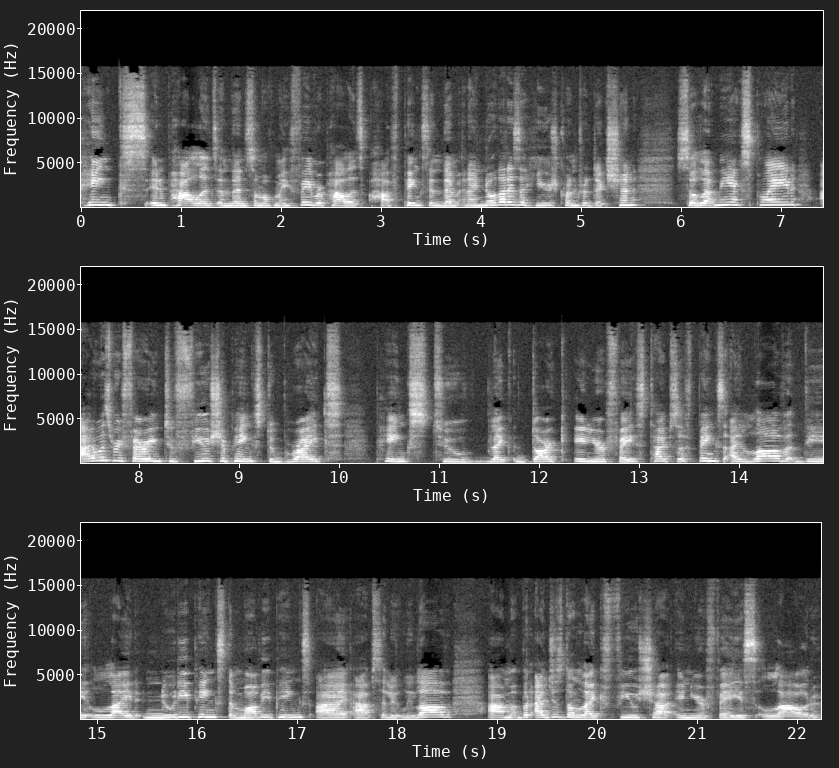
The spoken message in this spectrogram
pinks in palettes and then some of my favorite palettes have pinks in them and I know that is a huge contradiction so let me explain. I was referring to fuchsia pinks, to bright pinks to like dark in your face types of pinks. I love the light nudie pinks, the mauvey pinks I absolutely love um, but I just don't like fuchsia in your face loud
